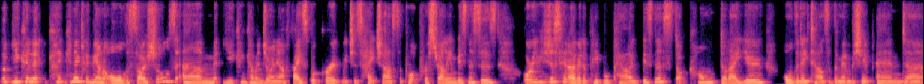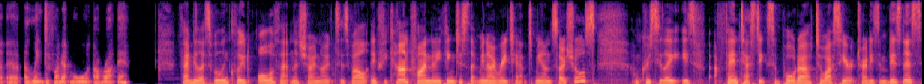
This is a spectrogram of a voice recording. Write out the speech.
Look, you can connect with me on all the socials. Um, you can come and join our Facebook group, which is HR Support for Australian Businesses, or if you just head over to peoplepoweredbusiness.com.au, all the details of the membership and uh, a link to find out more are right there. Fabulous. We'll include all of that in the show notes as well. If you can't find anything, just let me know. Reach out to me on socials. Um, Kristy-Lee is a fantastic supporter to us here at Tradies in Business,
